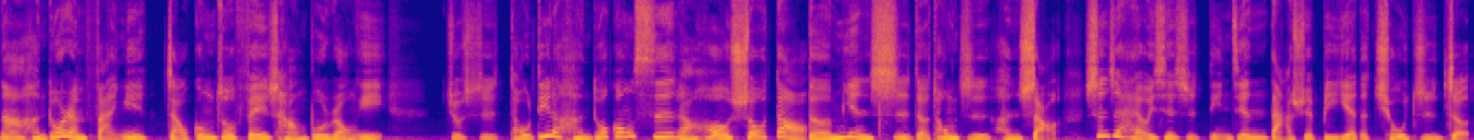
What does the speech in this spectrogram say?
那很多人反映找工作非常不容易，就是投递了很多公司，然后收到的面试的通知很少，甚至还有一些是顶尖大学毕业的求职者，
